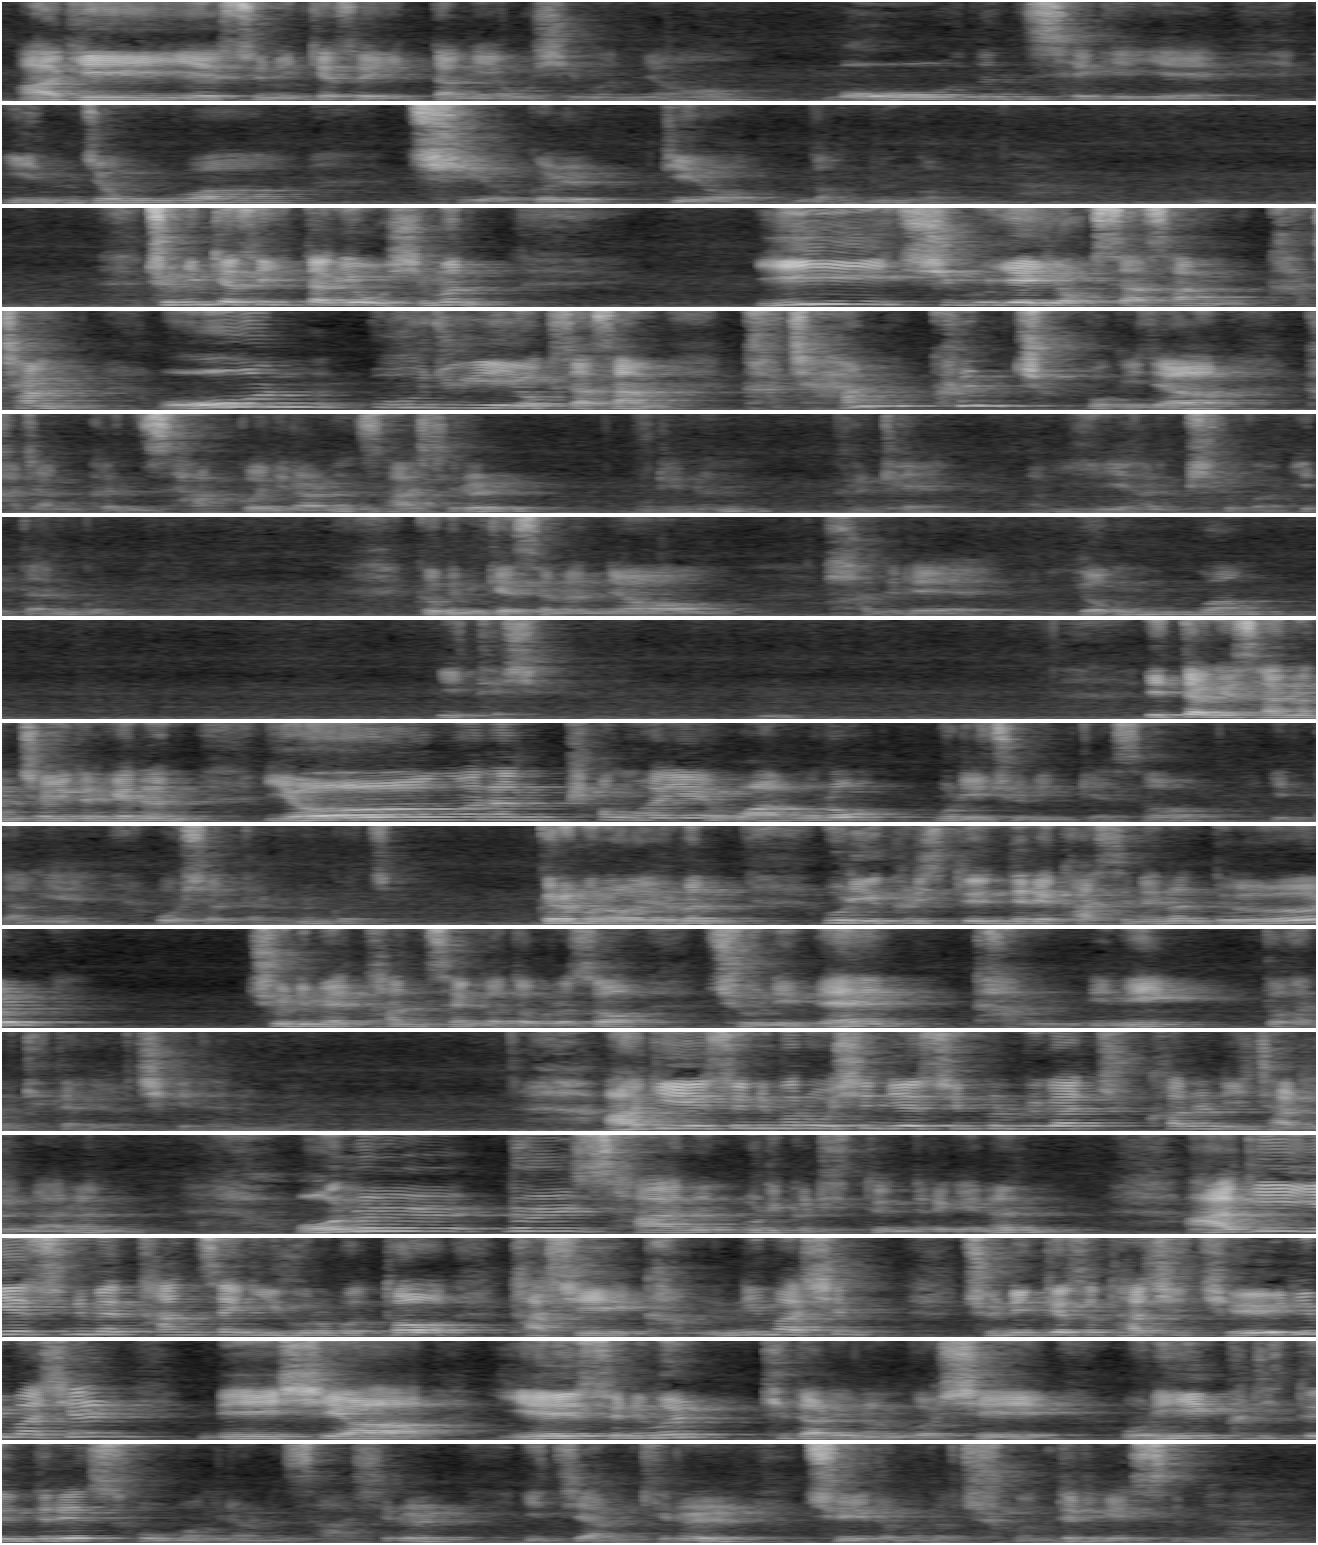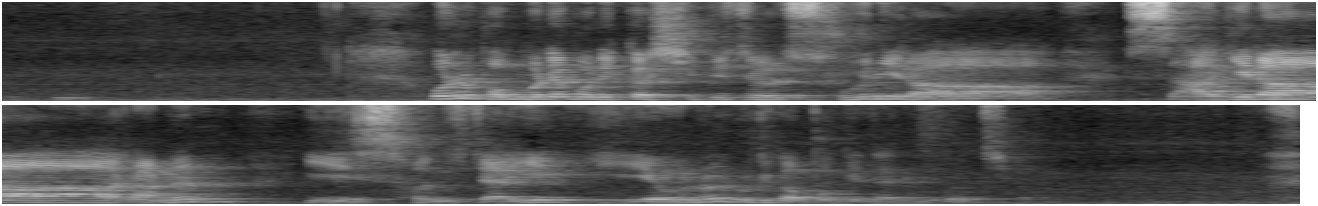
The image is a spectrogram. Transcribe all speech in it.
아기 예수님께서 이 땅에 오심은요, 모든 세계의 인종과 지역을 뛰어넘는 겁니다. 주님께서 이 땅에 오심은 이 지구의 역사상 가장 온 우주의 역사상 가장 큰 축복이자 가장 큰 사건이라는 사실을 우리는 그렇게 이해할 필요가 있다는 겁니다. 그분께서는요 하늘의 영광이 되십니다. 이 땅에 사는 저희들에게는 영원한 평화의 왕으로 우리 주님께서 이 땅에 오셨다는 거죠. 그러므로 여러분 우리 그리스도인들의 가슴에는 늘 주님의 탄생과 더불어서 주님의 강림이 또한 기다려지게 되는 거예요. 아기 예수님으로 오신 예수님을 우리가 축하하는 이 자리지만은 오늘을 사는 우리 그리스도인들에게는 아기 예수님의 탄생 이후로부터 다시 강림하신 주님께서 다시 재림하실 메시아 예수님을 기다리는 것이 우리 그리스도인들의 소망이라는 사실을 잊지 않기를 주 이름으로 축원드리겠습니다. 오늘 본문에 보니까 12절 순이라 싹이라라는 이 선지자의 예언을 우리가 보게 되는 거죠.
